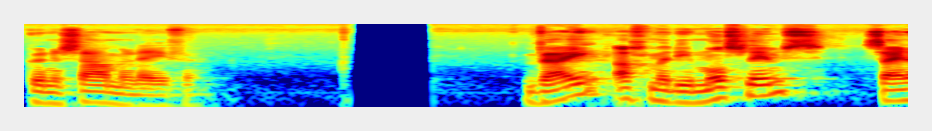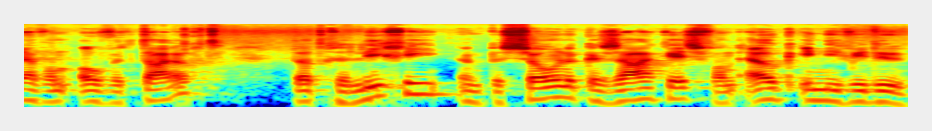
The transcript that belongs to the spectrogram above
kunnen samenleven. Wij, Ahmadi moslims, zijn ervan overtuigd dat religie een persoonlijke zaak is van elk individu.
